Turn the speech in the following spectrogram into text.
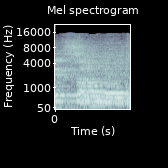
song.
